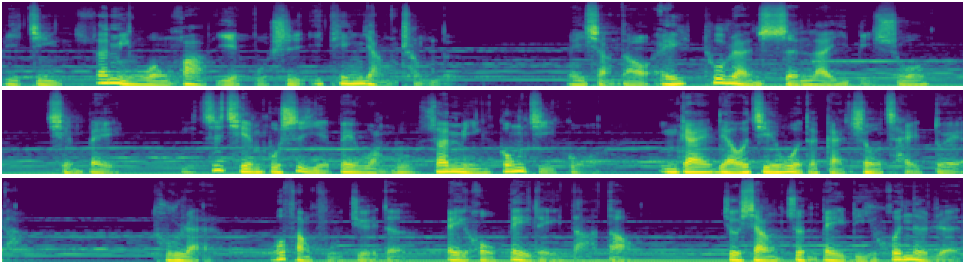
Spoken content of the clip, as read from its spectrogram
毕竟酸民文化也不是一天养成的。没想到，哎，突然神来一笔，说：“前辈，你之前不是也被网络酸民攻击过？应该了解我的感受才对啊！”突然，我仿佛觉得背后被雷打到，就像准备离婚的人。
